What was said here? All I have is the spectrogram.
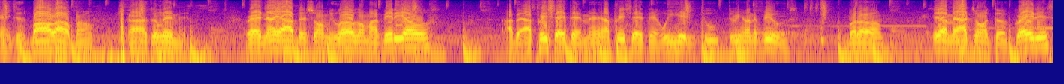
and just ball out, bro. Sky's the limit. Right now, y'all been showing me love on my videos. I been I appreciate that, man. I appreciate that. We hitting two, three hundred views. But um, yeah, man, I joined the greatest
